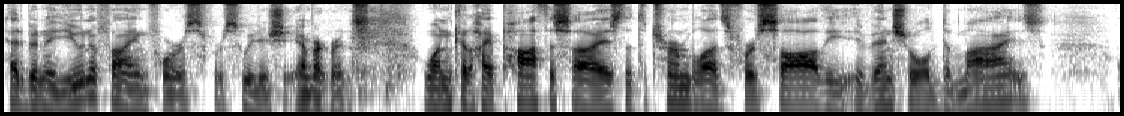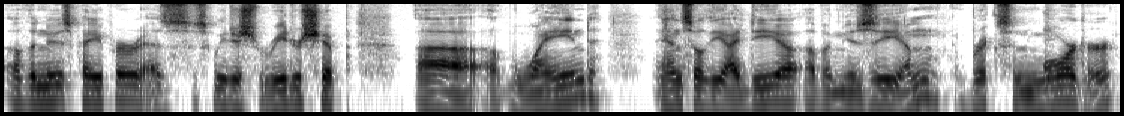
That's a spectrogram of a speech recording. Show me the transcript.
had been a unifying force for Swedish immigrants. One could hypothesize that the Turnblads foresaw the eventual demise of the newspaper as Swedish readership uh, waned. And so the idea of a museum, bricks and mortar,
